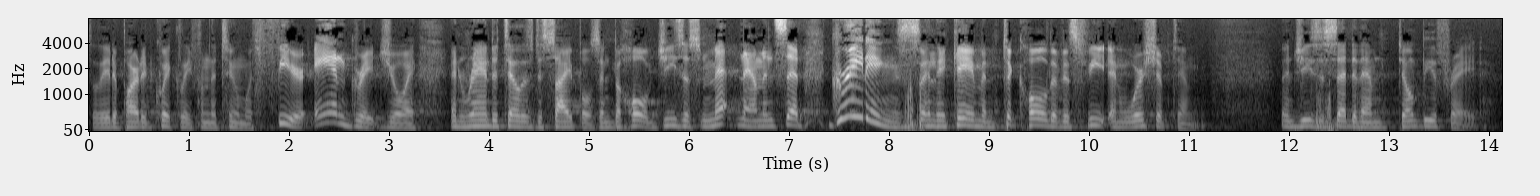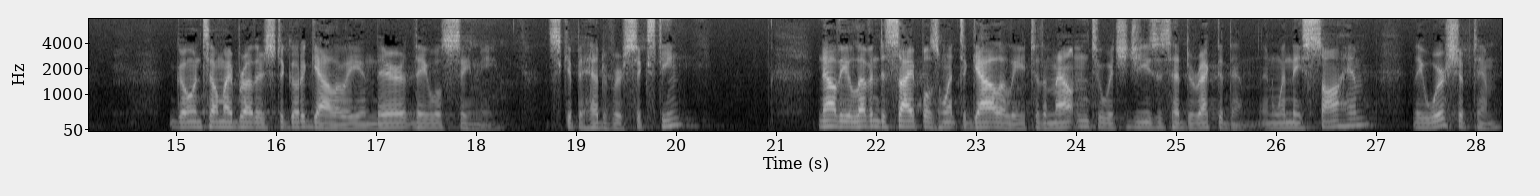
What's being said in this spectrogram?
So they departed quickly from the tomb with fear and great joy and ran to tell his disciples. And behold, Jesus met them and said, Greetings! And they came and took hold of his feet and worshiped him. Then Jesus said to them, Don't be afraid. Go and tell my brothers to go to Galilee, and there they will see me. skip ahead to verse 16. Now the eleven disciples went to Galilee, to the mountain to which Jesus had directed them. And when they saw him, they worshiped him,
